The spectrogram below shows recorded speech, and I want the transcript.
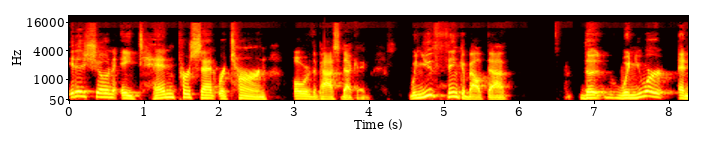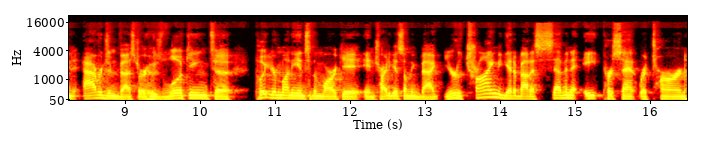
It has shown a 10% return over the past decade. When you think about that, the when you are an average investor who's looking to put your money into the market and try to get something back, you're trying to get about a seven to eight percent return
